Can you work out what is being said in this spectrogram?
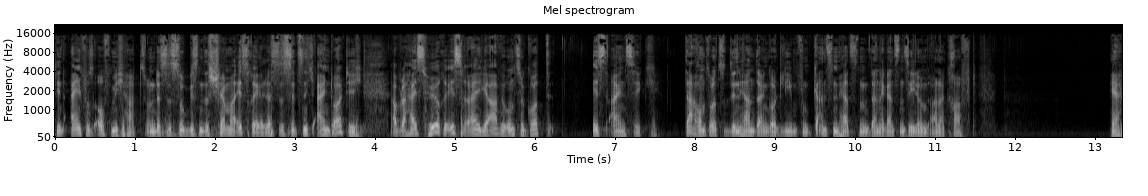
den Einfluss auf mich hat. Und das ist so ein bisschen das Schema Israel. Das ist jetzt nicht eindeutig, aber da heißt, höre Israel, ja, wie unser Gott ist einzig. Darum sollst du den Herrn, deinen Gott lieben, von ganzem Herzen, mit deiner ganzen Seele und mit aller Kraft. Ja,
